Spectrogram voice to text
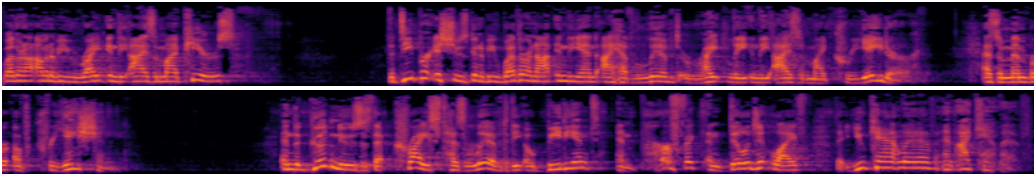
whether or not I'm going to be right in the eyes of my peers the deeper issue is going to be whether or not in the end I have lived rightly in the eyes of my creator as a member of creation. And the good news is that Christ has lived the obedient and perfect and diligent life that you can't live and I can't live.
